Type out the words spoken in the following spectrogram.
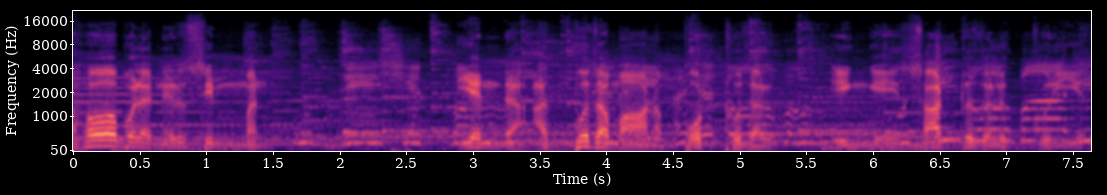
அகோபல நிருசிம்மன் என்ற அற்புதமான போற்றுதல் இங்கே சாற்றுதலுக்குரியது.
